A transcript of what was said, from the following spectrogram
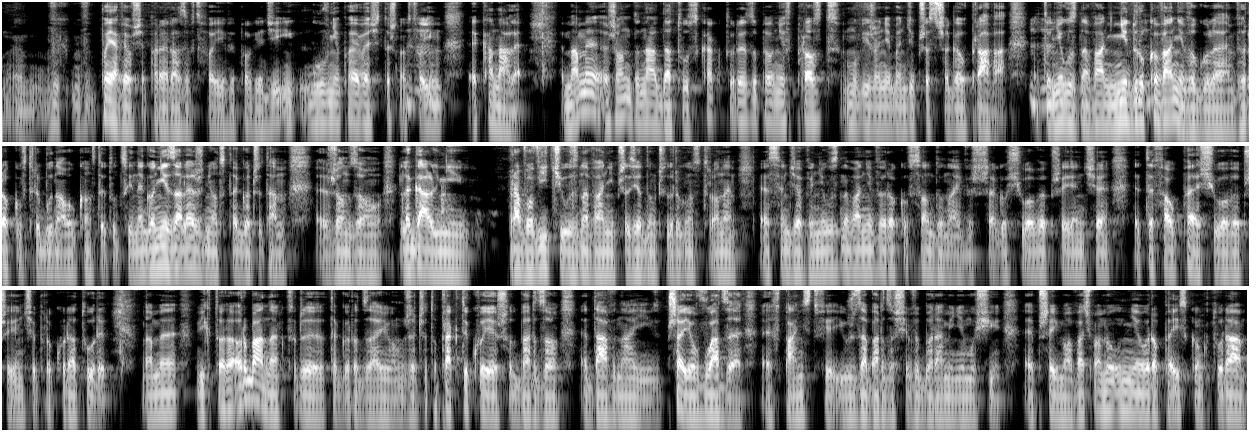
pojawiał się parę razy w Twojej wypowiedzi i głównie pojawia się też na mhm. Twoim kanale. Mamy rząd Donalda Tuska, który zupełnie wprost mówi, że nie będzie przestrzegał prawa. To mhm. nieuznawanie, niedrukowanie w ogóle wyroków Trybunału Konstytucyjnego, niezależnie od tego, czy tam rządzą legalni prawowici uznawani przez jedną czy drugą stronę e, sędziowie, nieuznawanie wyroków Sądu Najwyższego, siłowe przejęcie TVP, siłowe przejęcie prokuratury. Mamy Wiktora Orbana, który tego rodzaju rzeczy to praktykuje już od bardzo dawna i przejął władzę w państwie i już za bardzo się wyborami nie musi e, przejmować. Mamy Unię Europejską, która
